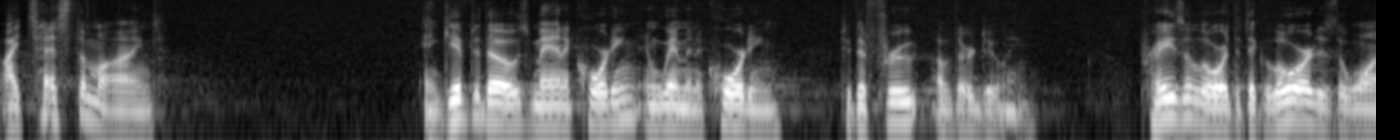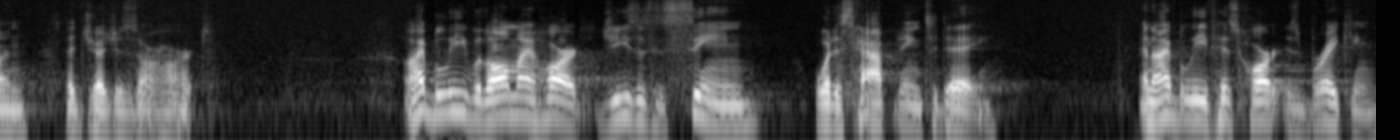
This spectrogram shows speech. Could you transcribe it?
I test the mind, and give to those man according and women according to the fruit of their doing. Praise the Lord that the Lord is the one that judges our heart. I believe with all my heart Jesus has seen what is happening today. And I believe his heart is breaking.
